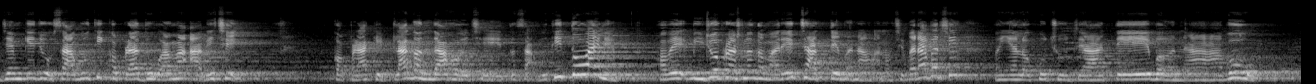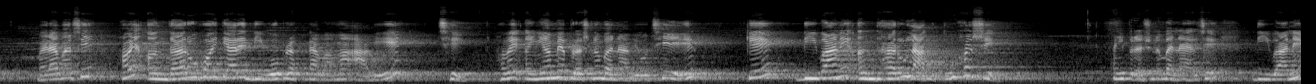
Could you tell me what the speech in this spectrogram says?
જેમ કે જો સાબુથી કપડાં ધોવામાં આવે છે. કપડાં કેટલા ગંદા હોય છે, તો સાબુથી ધોવાય ને. હવે બીજો પ્રશ્ન તમારે જાતે બનાવવાનો છે, બરાબર છે? અહીંયા લખું છું, જાતે બનાવો. બરાબર છે? હવે અંધારું હોય ત્યારે દીવો પ્રગટાવવામાં આવે છે. હવે અહીંયા મેં પ્રશ્ન બનાવ્યો છે કે દીવાને અંધારું લાગતું હશે. અહીં પ્રશ્ન બનાવ્યો છે, દીવાને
